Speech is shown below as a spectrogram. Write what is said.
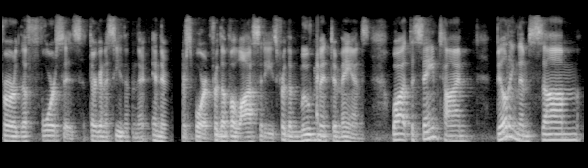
for the forces they're going to see them in their, in their sport, for the velocities, for the movement demands, while at the same time building them some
